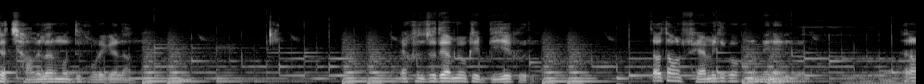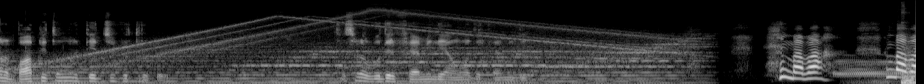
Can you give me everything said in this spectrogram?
একটা ঝামেলার মধ্যে পড়ে গেলাম। এখন যদি আমি ওকে বিয়ে করি, তাহলে তো আমার ফ্যামিলি কখনো মেনে নেবে না। আর আমার বাপই তো আমার তেজ্য পুত্র করি। তাছাড়া ওদের ফ্যামিলি আমাদের ফ্যামিলি বাবা বাবা,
